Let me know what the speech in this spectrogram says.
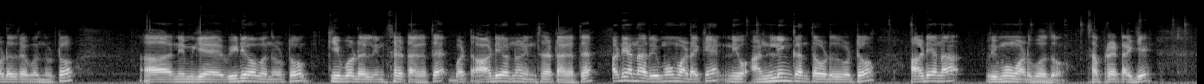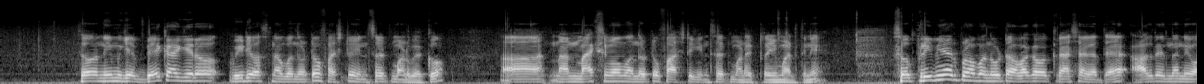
ಹೊಡೆದ್ರೆ ಬಂದ್ಬಿಟ್ಟು ನಿಮಗೆ ವಿಡಿಯೋ ಬಂದ್ಬಿಟ್ಟು ಕೀಬೋರ್ಡಲ್ಲಿ ಇನ್ಸರ್ಟ್ ಆಗುತ್ತೆ ಬಟ್ ಆಡಿಯೋನ ಇನ್ಸರ್ಟ್ ಆಗುತ್ತೆ. ಆಡಿಯೋನ ರಿಮೂವ್ ಮಾಡೋಕ್ಕೆ ನೀವು ಅನ್ಲಿಂಕ್ ಅಂತ ಹೊಡೆದ್ಬಿಟ್ಟು ಆಡಿಯೋನ ರಿಮೂವ್ ಮಾಡ್ಬೋದು ಸಪ್ರೇಟಾಗಿ ಸೊ ನಿಮಗೆ ಬೇಕಾಗಿರೋ ವೀಡಿಯೋಸ್ನ ಬಂದ್ಬಿಟ್ಟು ಫಸ್ಟು ಇನ್ಸರ್ಟ್ ಮಾಡಬೇಕು. ನಾನು ಮ್ಯಾಕ್ಸಿಮಮ್ ಬಂದ್ಬಿಟ್ಟು ಫಾಸ್ಟಿಗೆ ಇನ್ಸರ್ಟ್ ಮಾಡೋಕ್ಕೆ ಟ್ರೈ ಮಾಡ್ತೀನಿ. ಸೊ ಪ್ರೀಮಿಯರ್ ಪ್ರೋ ಬಂದ್ಬಿಟ್ಟು ಅವಾಗವಾಗ ಕ್ರ್ಯಾಶ್ ಆಗುತ್ತೆ. ಆದ್ದರಿಂದ ನೀವು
